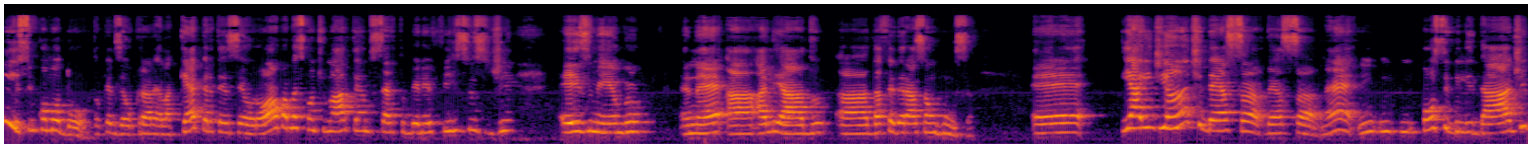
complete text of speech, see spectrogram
E isso incomodou. Então, quer dizer, a Ucrânia ela quer pertencer à Europa, mas continuar tendo certos benefícios de ex-membro né, aliado a, da Federação Russa. É, e aí, diante dessa, dessa né, impossibilidade,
